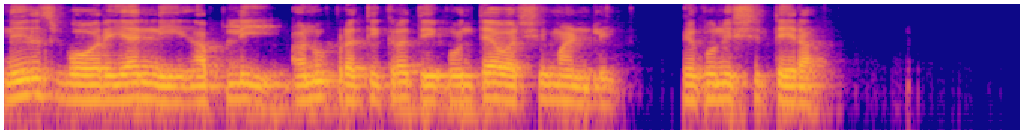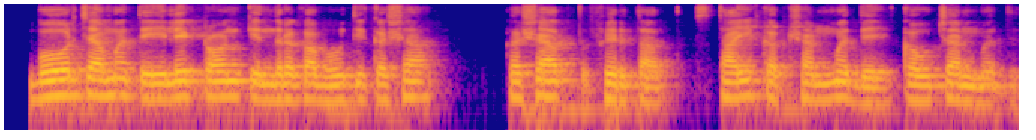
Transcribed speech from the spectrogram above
निल्स बोर यांनी आपली अणुप्रतिकृती कोणत्या वर्षी मांडली? एकोणीसशे तेरा. बोरच्या मते इलेक्ट्रॉन केंद्रकाभोवती कशा? कशात फिरतात? स्थायी कक्षांमध्ये कवचांमध्ये.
